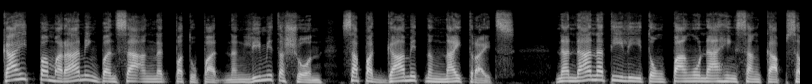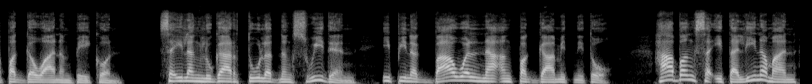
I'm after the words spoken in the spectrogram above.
Kahit pa maraming bansa ang nagpatupad ng limitasyon sa paggamit ng nitrites, nananatili itong pangunahing sangkap sa paggawa ng bacon. Sa ilang lugar tulad ng Sweden, ipinagbawal na ang paggamit nito, habang sa Italy naman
